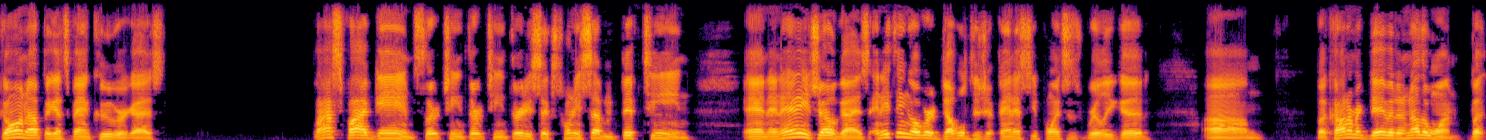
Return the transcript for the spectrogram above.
going up against Vancouver, guys. Last five games 13, 13, 36, 27, 15. And in NHL, guys, anything over double digit fantasy points is really good. Um, but Connor McDavid, another one. But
